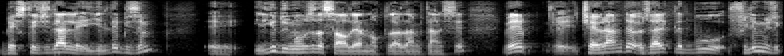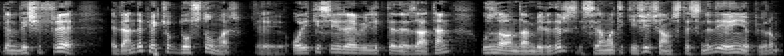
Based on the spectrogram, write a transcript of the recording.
bestecilerle ilgili de bizim e, ilgi duymamızı da sağlayan noktalardan bir tanesi. Ve e, çevremde özellikle bu film müziklerini deşifre eden de pek çok dostum var. E, o ikisiyle birlikte de zaten uzun zamandan beridir Sinematik Yeşilçam sitesinde de yayın yapıyorum.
